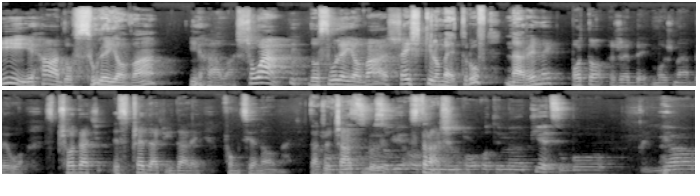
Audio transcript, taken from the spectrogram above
i jechała do Sulejowa, jechała, szła do Sulejowa 6 kilometrów na rynek po to, żeby można było sprzedać, sprzedać i dalej funkcjonować. Także Powiedzmy były sobie o. Tym, o, o tym piecu, bo ja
